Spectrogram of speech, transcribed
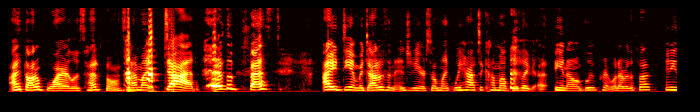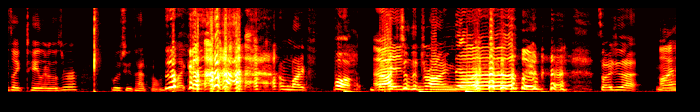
I thought of wireless headphones, and I'm like, Dad, I have the best idea. My dad was an engineer, so I'm like, we have to come up with like a, you know a blueprint, whatever the fuck. And he's like, Taylor, those are Bluetooth headphones. I'm like, I'm like, fuck, back I to the drawing board. so I do that. I now.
